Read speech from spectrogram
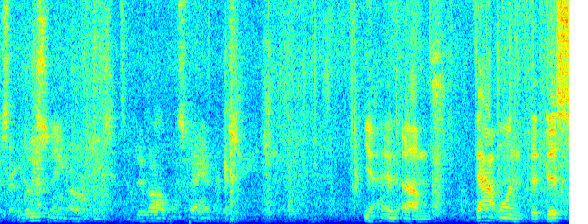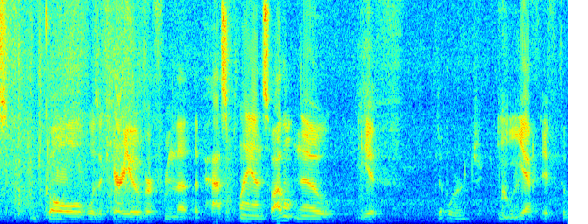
It's a loosening of these development standards. Yeah, and um, that one, that this goal was a carryover from the, the past plan, so I don't know if, The words. Yeah, if- the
